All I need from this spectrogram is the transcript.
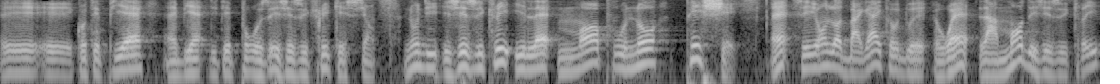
Et, côté Pierre, eh bien, il était posé Jésus-Christ question. Nous dit, Jésus-Christ, il est mort pour nos péchés. Hein? C'est une autre bagaille que doit ouais la mort de Jésus-Christ,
